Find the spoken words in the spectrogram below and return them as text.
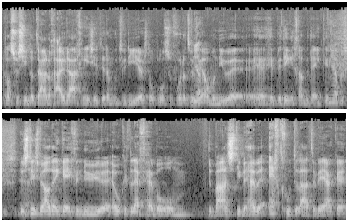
En als we zien dat daar nog uitdagingen in zitten, dan moeten we die eerst oplossen voordat we Ja. weer allemaal nieuwe eh, hippe dingen gaan bedenken. Ja, precies. Dus het is wel denk ik even nu eh, ook het lef hebben om de basis die we hebben echt goed te laten werken.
